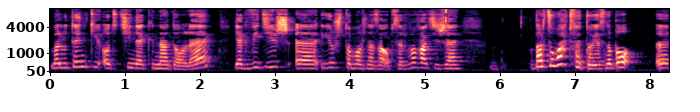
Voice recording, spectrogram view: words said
maluteńki odcinek na dole. Jak widzisz, e, już to można zaobserwować, że bardzo łatwe to jest, no bo e,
